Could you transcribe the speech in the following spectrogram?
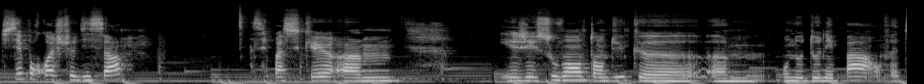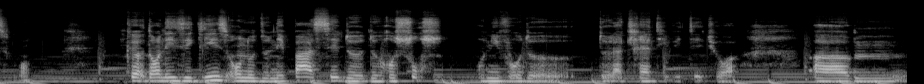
tu sais pourquoi je te dis ça? C'est parce que et j'ai souvent entendu que euh, on ne donnait pas, en fait, bon, que dans les églises, on ne donnait pas assez de, de ressources au niveau de, de la créativité, tu vois. Euh,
